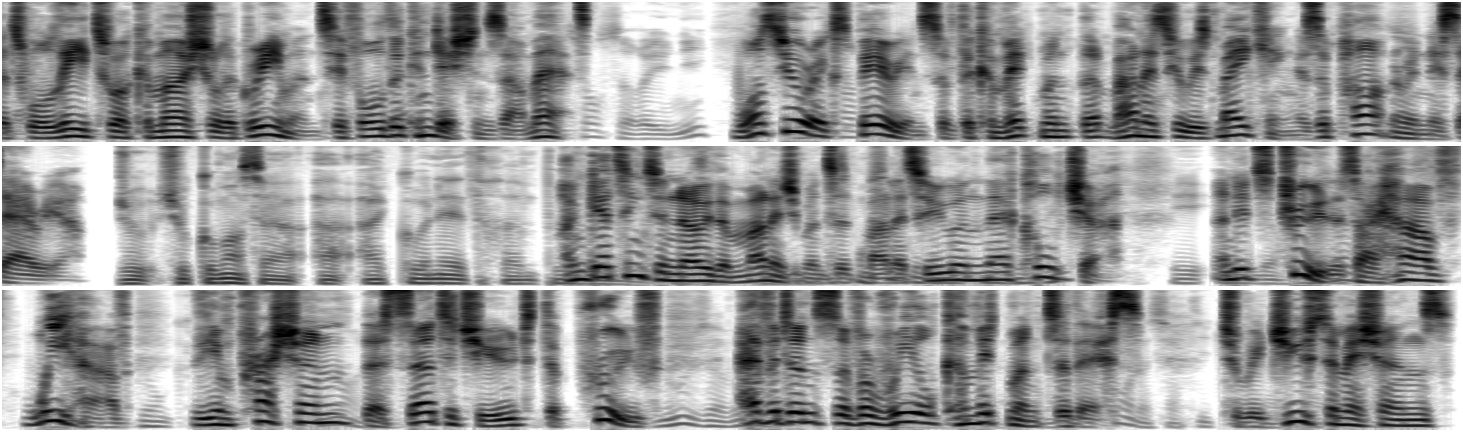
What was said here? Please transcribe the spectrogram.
that will lead to a commercial agreement if all the conditions are met. What's your experience of the commitment that Manitou is making as a partner in this area? I'm getting to know the management at Manitou and their culture. And it's true that I have, we have, the impression, the certitude, the proof, evidence of a real commitment to this, to reduce emissions,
